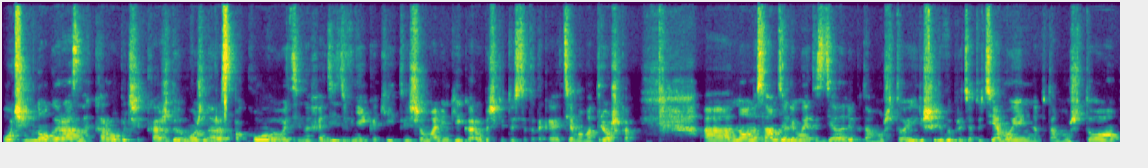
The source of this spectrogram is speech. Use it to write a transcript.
очень много разных коробочек. Каждую можно распаковывать и находить в ней какие-то еще маленькие коробочки. То есть это такая тема матрешка. А, Но на самом деле мы это сделали, потому что и решили выбрать эту тему именно потому, что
